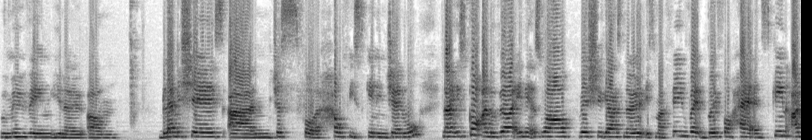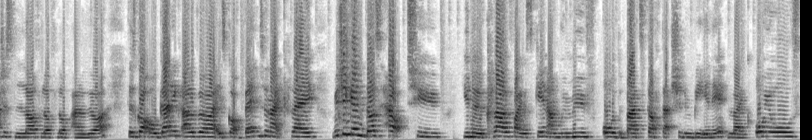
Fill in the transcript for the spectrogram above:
removing you know um, blemishes and just for healthy skin in general. Now it's got aloe vera in it as well. Which you guys know is my favorite both for hair and skin. I just love love love aloe vera. It's got organic aloe vera it's got bentonite clay which again does help to you know clarify your skin and remove all the bad stuff that shouldn't be in it like oils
